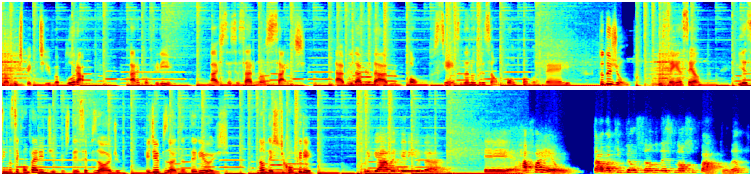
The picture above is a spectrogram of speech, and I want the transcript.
uma perspectiva plural. Para conferir, basta acessar o nosso site www.cienciadanutrição.com.br, tudo junto e sem acento, e assim você confere dicas desse episódio e de episódios anteriores. Não deixe de conferir. Obrigada, querida. É, Rafael, estava aqui pensando nesse nosso papo, né?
